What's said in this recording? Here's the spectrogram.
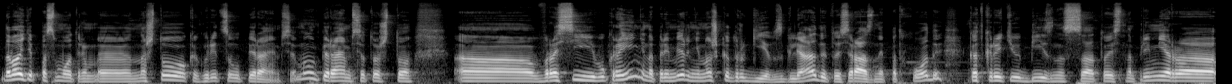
Давайте посмотрим, э, на что, как говорится, упираемся. Мы упираемся то, что э, в России и в Украине, например, немножко другие взгляды, то есть разные подходы к открытию бизнеса, то есть, например, э,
